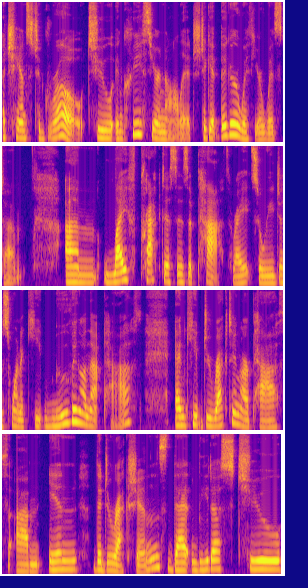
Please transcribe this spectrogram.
a chance to grow, to increase your knowledge, to get bigger with your wisdom. Um, life practice is a path, right? So we just want to keep moving on that path and keep directing our path um, in the directions that lead us to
